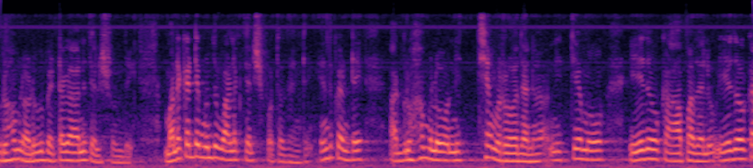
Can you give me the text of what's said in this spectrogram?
గృహంలో అడుగు పెట్టగానే తెలుస్తుంది మనకంటే ముందు వాళ్ళకి తెలిసిపోతుందండి. ఎందుకంటే ఆ గృహంలో నిత్యం రోదన నిత్యము ఏదో ఒక ఆపదలు ఏదో ఒక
